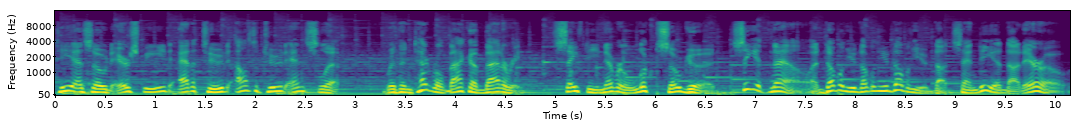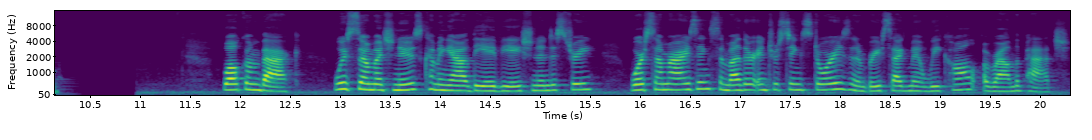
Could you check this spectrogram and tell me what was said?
TSO'd airspeed, attitude, altitude, and slip with integral backup battery Safety never looked so good. See it now at www.sandia.aero. Welcome back. With so much news coming out of the aviation industry, we're summarizing some other interesting stories in a brief segment we call Around the Patch.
